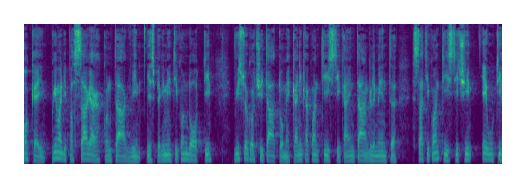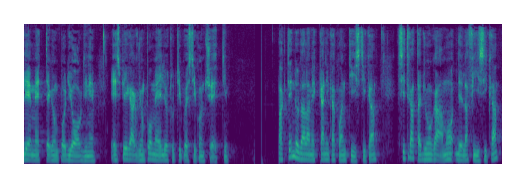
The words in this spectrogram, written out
Ok, prima di passare a raccontarvi gli esperimenti condotti, Visto che ho citato meccanica quantistica, entanglement, stati quantistici, è utile mettere un po' di ordine e spiegarvi un po' meglio tutti questi concetti. Partendo dalla meccanica quantistica, si tratta di un ramo della fisica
